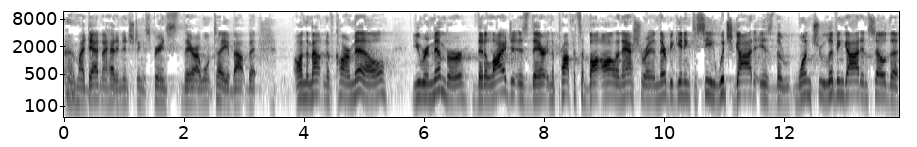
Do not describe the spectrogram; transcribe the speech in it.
my dad and I had an interesting experience there I won't tell you about, but on the mountain of Carmel, you remember that Elijah is there and the prophets of Baal and Asherah, and they're beginning to see which God is the one true living God. And so the,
